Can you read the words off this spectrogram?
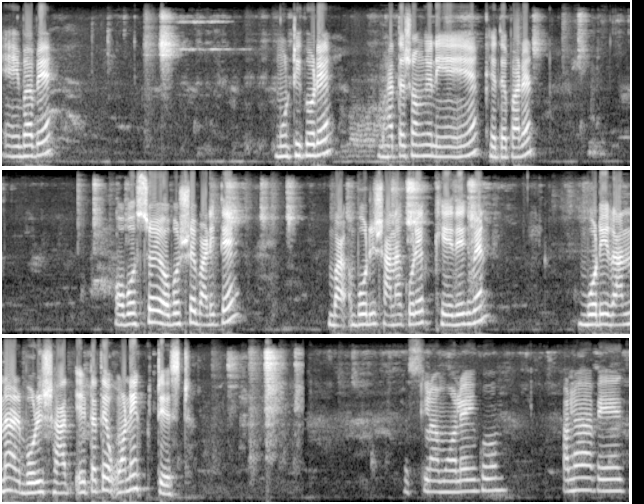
এইভাবে মুঠি করে ভাতের সঙ্গে নিয়ে খেতে পারেন। অবশ্যই অবশ্যই বাড়িতে বড়ি সানা করে খেয়ে দেখবেন। বড়ি রান্না আর বড়ির স্বাদ, এটাতে অনেক টেস্ট। আসসালামু আলাইকুম। আল্লাহ হাফেজ।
